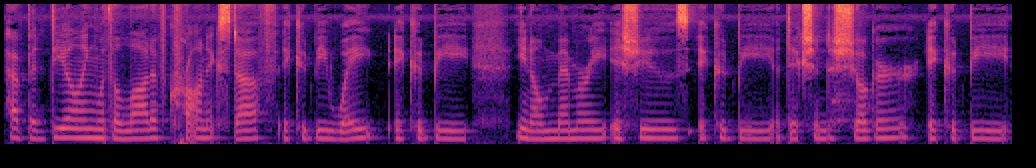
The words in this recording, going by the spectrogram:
have been dealing with a lot of chronic stuff. It could be weight, it could be, you know, memory issues, it could be addiction to sugar, it could be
